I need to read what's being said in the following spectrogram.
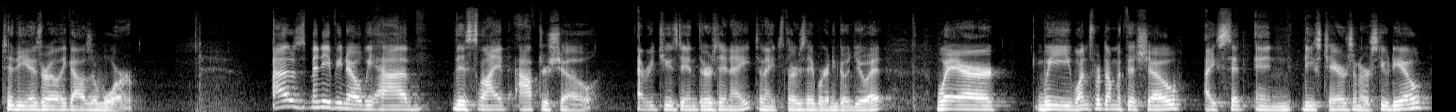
to the Israeli Gaza war. As many of you know, we have this live after show every Tuesday and Thursday night. Tonight's Thursday, we're going to go do it. Where we, once we're done with this show, I sit in these chairs in our studio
